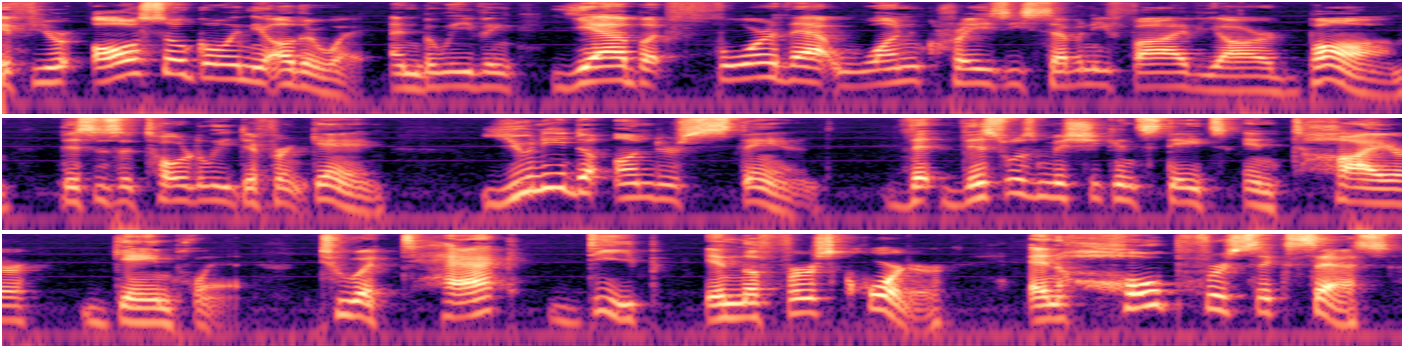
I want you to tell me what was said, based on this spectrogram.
if you're also going the other way and believing, yeah, but for that one crazy 75 yard bomb, this is a totally different game, you need to understand that this was Michigan State's entire game plan to attack deep in the first quarter and hope for success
